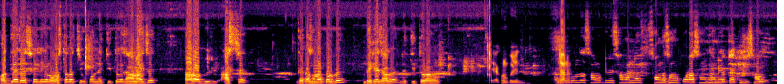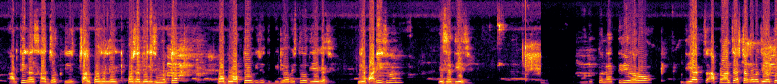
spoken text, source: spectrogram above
ঘর দেওয়া যায় সেই লেগে ব্যবস্থা করছি। উপর নেতৃত্বকে জানানো হয়েছে। তারাও আসছে দেখাশোনা করবে। দেখে যাবে নেতৃত্বরা হোক। এখন পর্যন্ত? পর্যন্ত সামগ্রী সামান্য সঙ্গে সঙ্গে পড়ার সঙ্গে আমি একটা কিছু আর্থিক সাহায্য কিছু চাল পয়সা পয়সা দিয়ে গেছিলাম একটা বা ব্লক থেকেও কিছু বিডিও অফিস থেকেও দিয়ে গেছে। গিয়ে পাঠিয়েছিলাম এসে দিয়েছে। আমাদের তো নেত্রী ধরো দেওয়ার আপ্রাণ চেষ্টা করবে। যেহেতু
